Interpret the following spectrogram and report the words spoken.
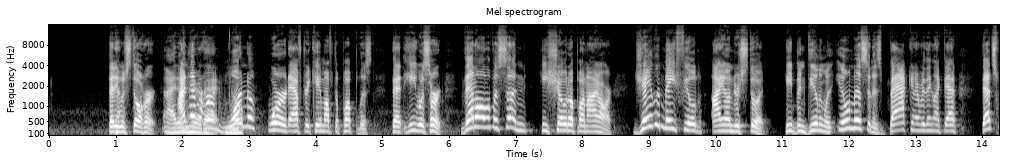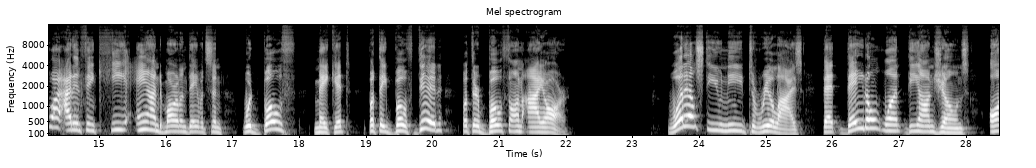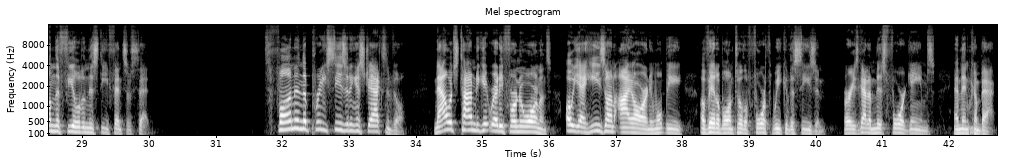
That he was still hurt. I didn't never hear heard Nope. one word after he came off the pup list that he was hurt. Then all of a sudden, he showed up on IR. Jalen Mayfield, I understood. He'd been dealing with illness and his back and everything like that. That's why I didn't think he and Marlon Davidson would both make it, but they both did, but they're both on IR. What else do you need to realize that they don't want Deion Jones on the field in this defensive set? It's fun in the preseason against Jacksonville. Now it's time to get ready for New Orleans. Oh, yeah, he's on IR and he won't be available until the fourth week of the season, or he's got to miss four games and then come back.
